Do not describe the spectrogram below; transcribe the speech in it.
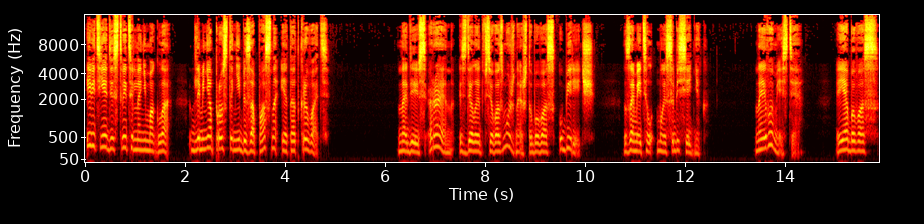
И ведь я действительно не могла. Для меня просто небезопасно это открывать. Надеюсь, Райан сделает все возможное, чтобы вас уберечь, заметил мой собеседник. На его месте я бы вас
